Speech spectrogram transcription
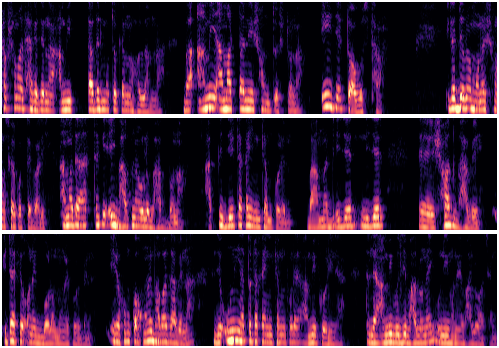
সবসময় থাকে যে না, আমি তাদের মতো কেন হলাম না? বা আমি আমারটা নিয়ে সন্তুষ্ট না। এই যে একটা অবস্থা, এটা দিয়ে আমরা মনের সংস্কার করতে পারি। আমাদের আজ থেকে এই ভাবনাগুলো ভাববো না। আপনি যে টাকা ইনকাম করেন বা আমরা নিজের নিজের সৎভাবে এটাকে অনেক বড় মনে করবেন। এরকম কখনোই ভাবা যাবে না যে উনি এত টাকা ইনকাম করে আমি করি না। তাহলে আমি বুঝি ভালো নাই, উনি মনে ভালো আছেন।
